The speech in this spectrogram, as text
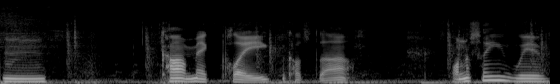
Hmm. Can't make Plague because of that. Honestly, with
